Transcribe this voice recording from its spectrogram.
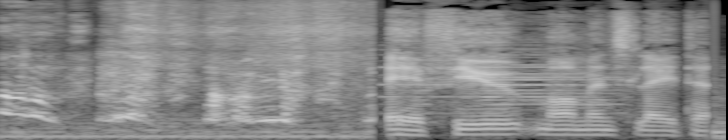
Oh, A few moments later.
